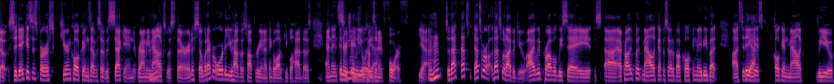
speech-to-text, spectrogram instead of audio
So Sudeikis is first, Kieran Culkin's episode was second, Rami Mhm. Malek's was third. So whatever order you have those top three, and I think a lot of people had those, and then Simu Liu comes yeah. in at fourth. Yeah. Mhm. So that that's that's where that's what I would do. I would probably say uh, I'd probably put Malek episode above Culkin maybe, but uh, Sudeikis, Culkin, Malek, Liu,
